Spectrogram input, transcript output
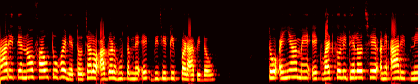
આ રીતે ન ફાવતું હોય ને, તો ચાલો આગળ હું તમને એક બીજી ટીપ પણ આપી દઉં. તો અહીંયા મેં એક વાટકો લીધેલો છે અને આ રીતની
